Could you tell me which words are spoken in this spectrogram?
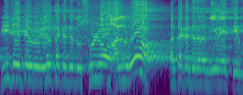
ಬಿಜೆಪಿಯವರು ಹೇಳ್ತಕ್ಕಂಥದ್ದು ಸುಳ್ಳೋ ಅಲ್ವೋ ಅಂತಕ್ಕಂಥದ್ದನ್ನು ನೀವೇ ತೀರ್ಮಾನ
